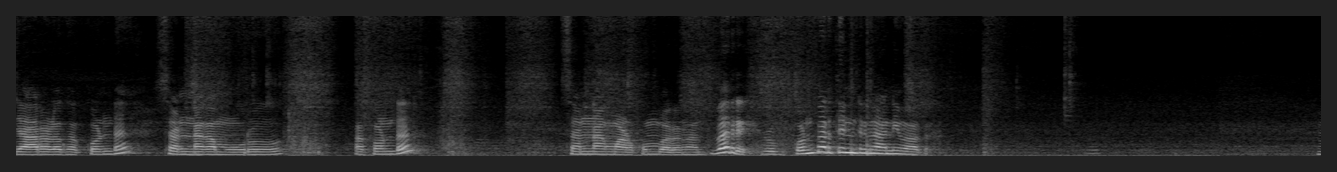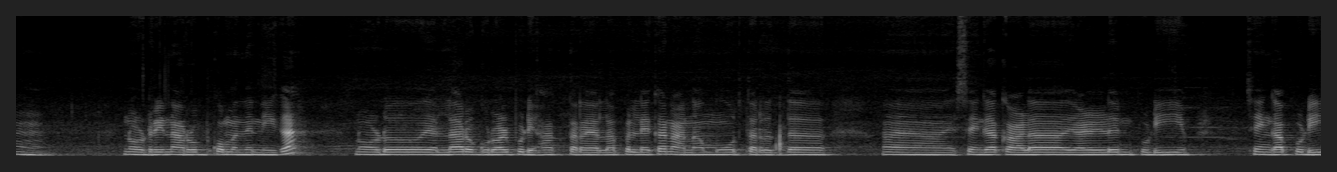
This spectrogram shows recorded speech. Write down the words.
ಜಾರೊಳಗೆ ಹಾಕ್ಕೊಂಡು ಸಣ್ಣಗ ಮೂರು ಹಾಕ್ಕೊಂಡು ಸಣ್ಣಗೆ ಮಾಡ್ಕೊಂಡು ಬರೋಣ ಅಂತ. ಬರ್ರಿ, ರುಬ್ಕೊಂಡು ಬರ್ತೀನಿ ರೀ ನಾನು ಇವಾಗ. ಹ್ಞೂ ನೋಡ್ರಿ ನಾನು ರುಬ್ಕೊಂಬಂದೇನಿ ಈಗ. ನೋಡು, ಎಲ್ಲರೂ ಗುರಾಳ್ ಪುಡಿ ಹಾಕ್ತಾರೆ, ಎಲ್ಲ ಪಲ್ಯಕ್ಕೆ ನಾನು ಮೂರು ಥರದ ಶೇಂಗಾ ಕಾಳು, ಎಳ್ಳಿನ ಪುಡಿ, ಶೇಂಗಾ ಪುಡಿ,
